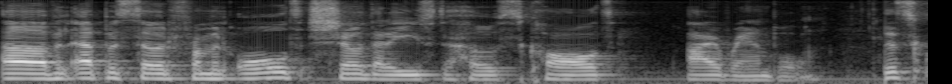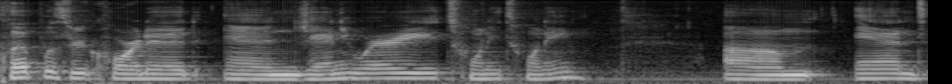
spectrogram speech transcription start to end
of an episode from an old show that I used to host called I Ramble. This clip was recorded in January 2020. Um, and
